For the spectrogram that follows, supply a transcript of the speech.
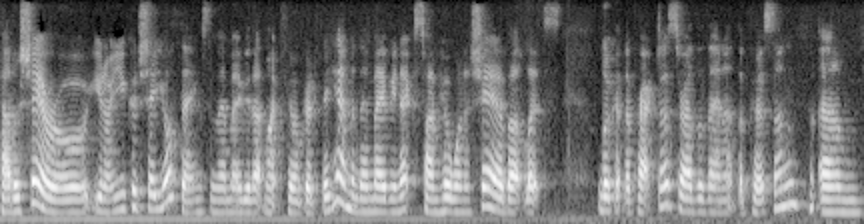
how to share or, you know, you could share your things and then maybe that might feel good for him and then maybe next time he'll want to share, but let's look at the practice rather than at the person. Um,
